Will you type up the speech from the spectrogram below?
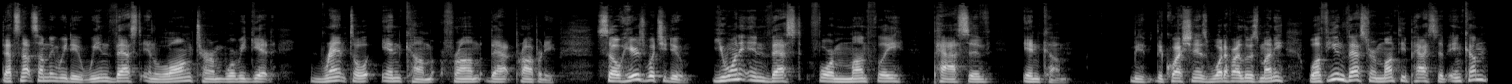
That's not something we do. We invest in long term where we get rental income from that property. So here's what you do: you want to invest for monthly passive income the question is, what if I lose money? Well, if you invest for monthly passive income,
